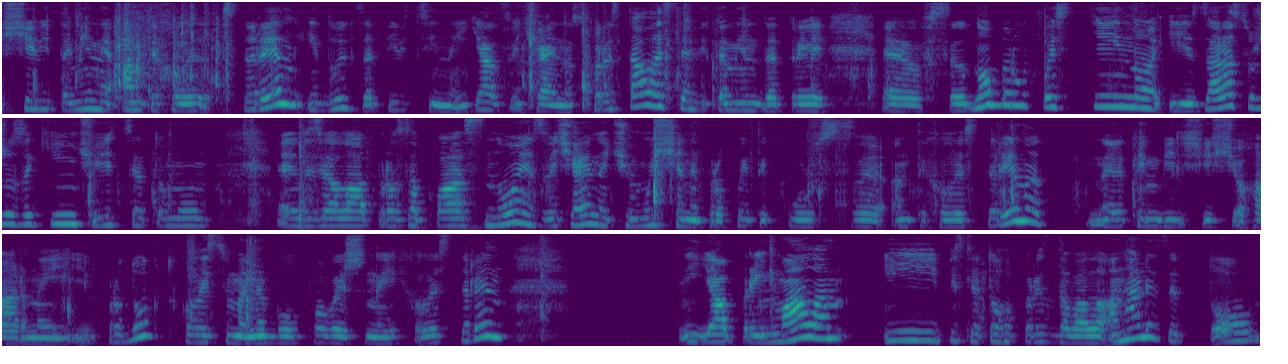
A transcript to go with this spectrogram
ще вітаміни антихолестерин ідуть за півціни. Я, звичайно, скористалася. Вітамін Д3 е, все одно беру постійно і зараз уже закінчується, тому взяла про запас. Ну і, звичайно, чому ще не пропити курс е, антихолестерина. Е, Тим більше, що гарний продукт. Колись у мене був повишений холестерин, я приймала і після того перездавала аналізи, то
